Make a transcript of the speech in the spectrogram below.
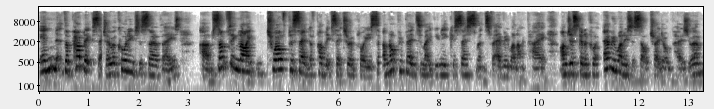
In the public sector, according to surveys, um, something like 12% of public sector employees. So I'm not prepared to make unique assessments for everyone I pay. I'm just going to put everyone who's a sole trader on pay as you earn,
